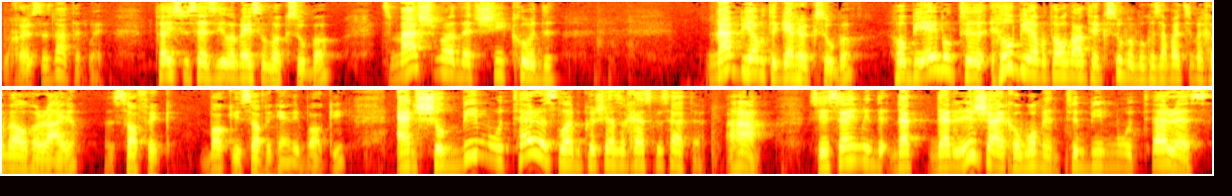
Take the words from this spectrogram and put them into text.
the Chayr says not that way. Taisus says Yila Mesu. It's mashma that she could not be able to get her ksuba. he'll be able to he'll be able to hold on to ksuba because Hamaitzi Mechavel Haraya, Suffolk Baki, Suffolk any Baki, and she'll be muteres loy because she has a cheskes heter. Aha. So you're saying that, that, it is shaykh a woman to be muteres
